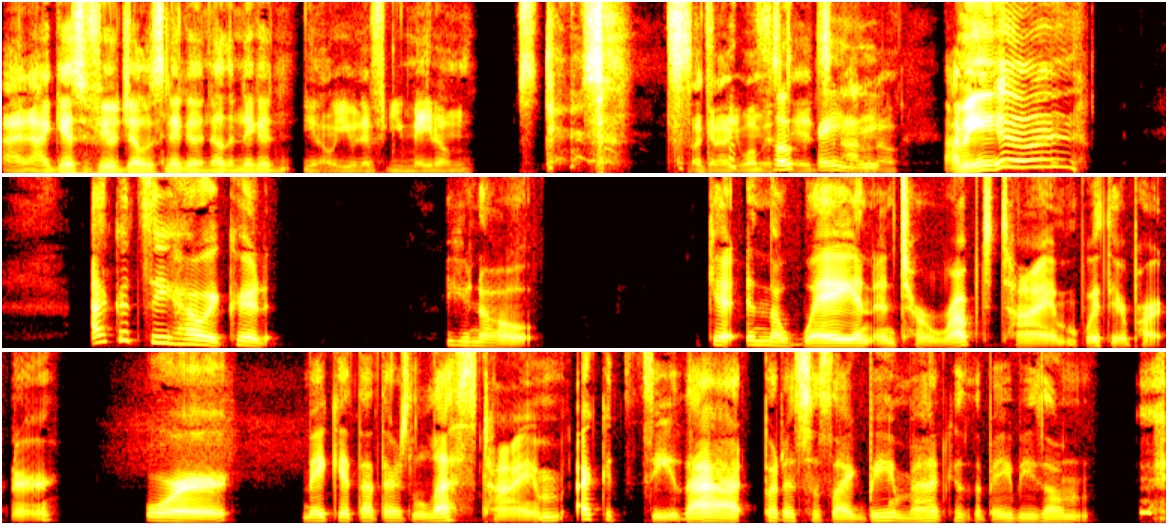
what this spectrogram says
and I guess if you're a jealous nigga, another nigga, you know, even if you made them sucking on your woman's So tits, I don't know. I mean, yeah, I could see how it could, you know, get in the way and interrupt time with your partner or make it that there's less time. I could see that, but it's just like being mad because the baby's on.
